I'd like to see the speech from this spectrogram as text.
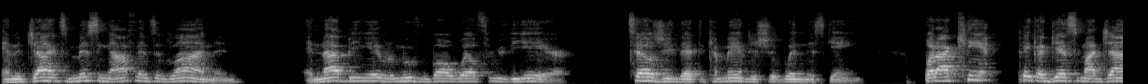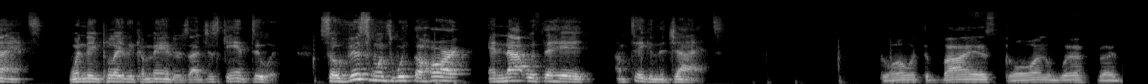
and the Giants missing offensive linemen and not being able to move the ball well through the air tells you that the Commanders should win this game. But I can't pick against my Giants when they play the Commanders. I just can't do it. So this one's with the heart and not with the head. I'm taking the Giants. Going with the bias, going with the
